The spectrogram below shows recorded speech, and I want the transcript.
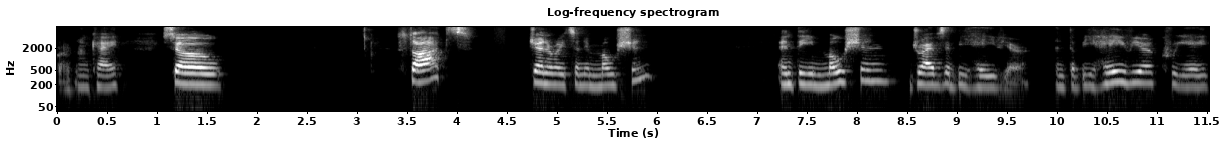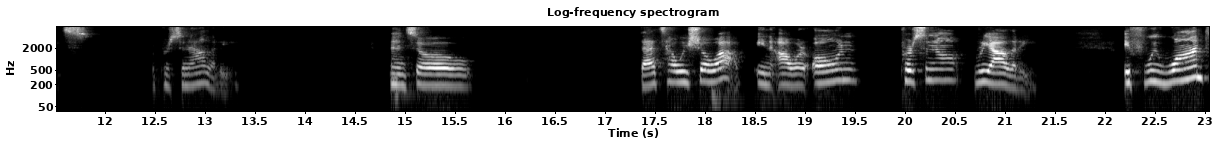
Right. Okay. So thoughts generates an emotion and the emotion drives a behavior and the behavior creates a personality. And so that's how we show up in our own personal reality. If we want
